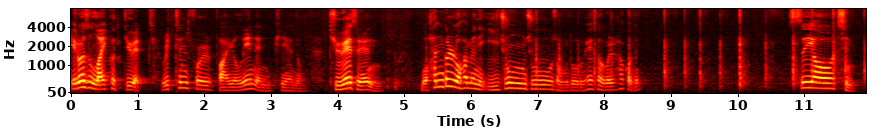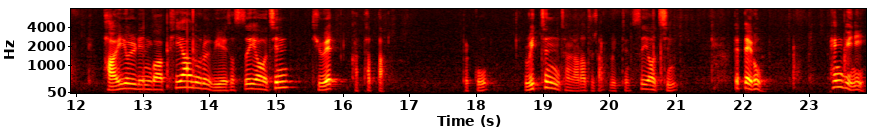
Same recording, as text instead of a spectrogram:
It was like a duet written for violin and piano. 듀엣은 뭐 한글로 하면 이중주 정도로 해석을 하거든. 쓰여진 바이올린과 피아노를 위해서 쓰여진 듀엣 같았다. 됐고 written 잘 알아두자. written 쓰여진 때때로 펭귄이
